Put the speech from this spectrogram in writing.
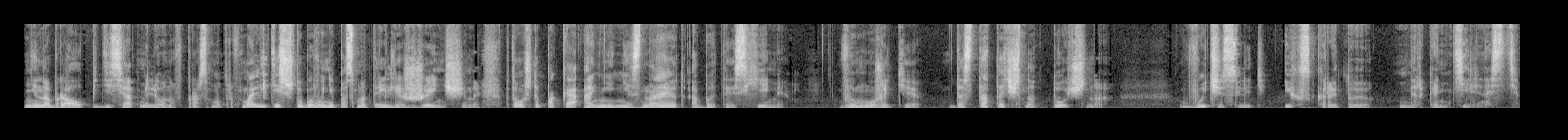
не набрал 50 миллионов просмотров. Молитесь, чтобы вы не посмотрели женщины. Потому что пока они не знают об этой схеме, вы можете достаточно точно вычислить их скрытую меркантильность.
